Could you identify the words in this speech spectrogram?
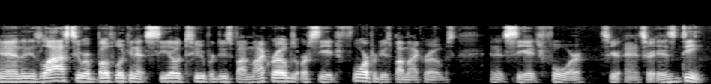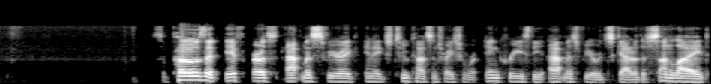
And then these last two are both looking at CO2 produced by microbes or CH4 produced by microbes, and it's CH4, so your answer is D. Suppose that if Earth's atmospheric NH2 concentration were increased, the atmosphere would scatter the sunlight,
